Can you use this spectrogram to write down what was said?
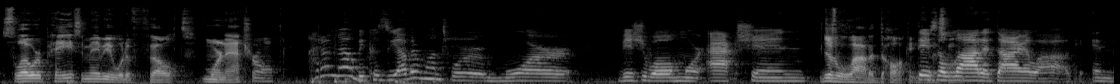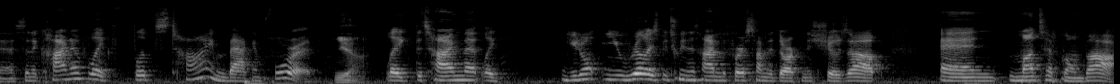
slower pace, maybe it would have felt more natural. I don't know because the other ones were more visual, more action. There's a lot of talking. in There's a one. lot of dialogue in this, and it kind of like flips time back and forth. Yeah. Like the time that like you don't you realize between the time the first time the darkness shows up and months have gone by.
